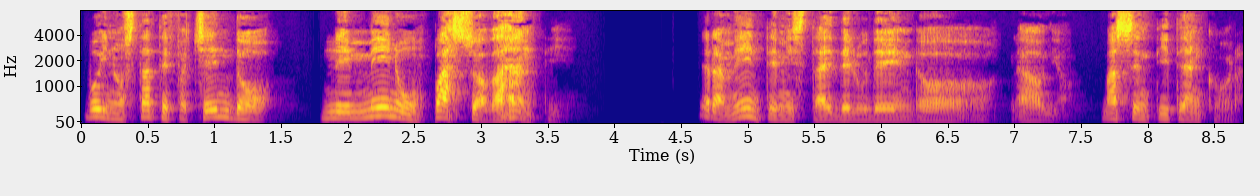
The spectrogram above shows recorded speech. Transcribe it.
voi non state facendo nemmeno un passo avanti. Veramente mi stai deludendo, Claudio. Ma sentite ancora.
